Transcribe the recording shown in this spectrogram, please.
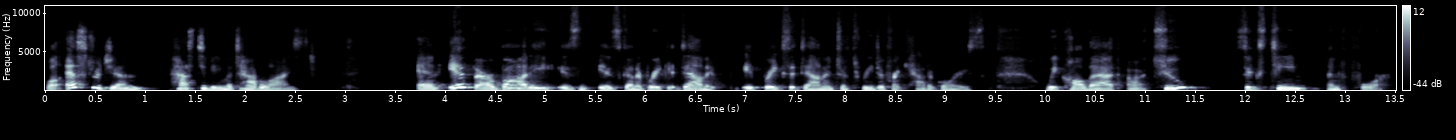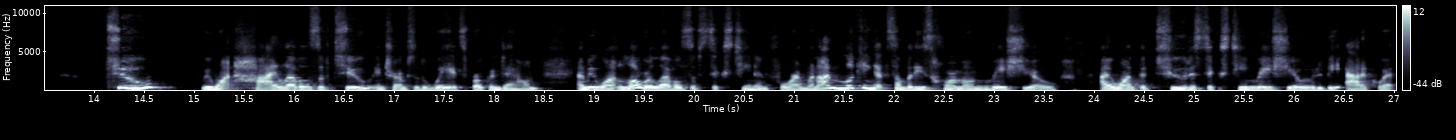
Well, estrogen has to be metabolized. And if our body is, is going to break it down, it it breaks it down into three different categories. We call that uh, 2, 16, and 4. 2, we want high levels of 2 in terms of the way it's broken down, and we want lower levels of 16 and 4. And when I'm looking at somebody's hormone ratio, I want the 2 to 16 ratio to be adequate.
